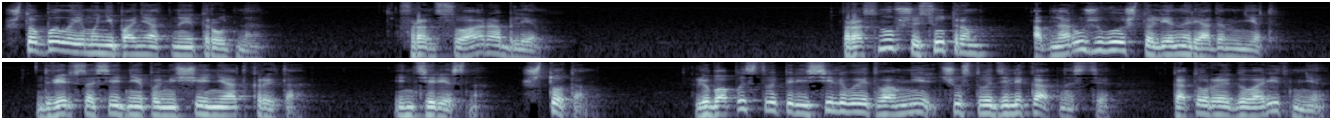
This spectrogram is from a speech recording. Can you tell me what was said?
что было ему непонятно и трудно. Франсуа Рабле Проснувшись утром, обнаруживаю, что Лены рядом нет. Дверь в соседнее помещение открыта. Интересно, что там? Любопытство пересиливает во мне чувство деликатности, которое говорит мне,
